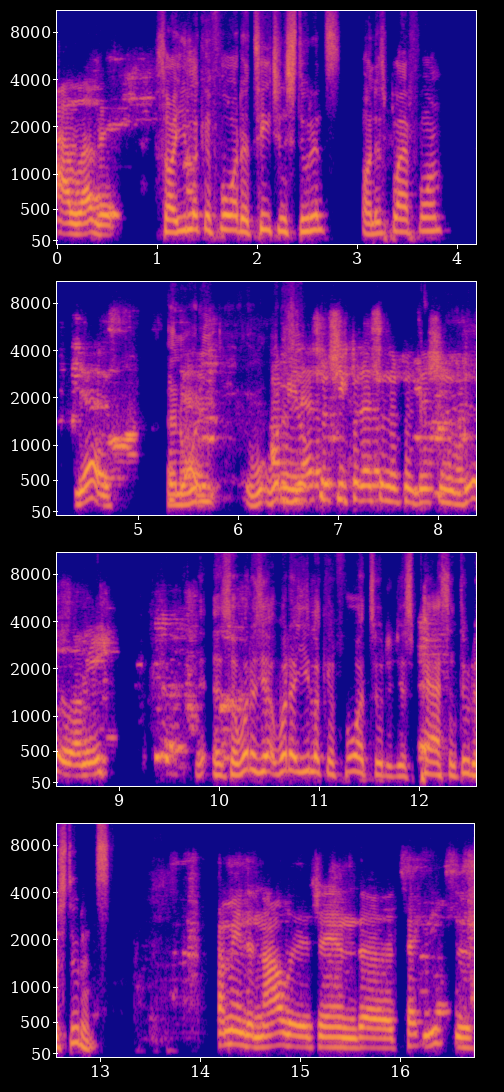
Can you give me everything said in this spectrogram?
I love it. So, are you looking forward to teaching students on this platform? Yes. And yes. what? You, what I mean, your... that's what she put us in the position to do. I mean. And so, what is your, what are you looking forward to to just passing through the students? I mean, the knowledge and the techniques is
